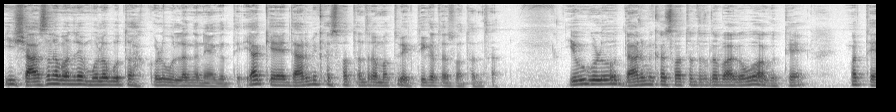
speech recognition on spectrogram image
ಈ ಶಾಸನ ಬಂದರೆ ಮೂಲಭೂತ ಹಕ್ಕುಗಳು ಉಲ್ಲಂಘನೆ ಆಗುತ್ತೆ. ಯಾಕೆ? ಧಾರ್ಮಿಕ ಸ್ವಾತಂತ್ರ್ಯ ಮತ್ತು ವ್ಯಕ್ತಿಗತ ಸ್ವಾತಂತ್ರ್ಯ. ಇವುಗಳು ಧಾರ್ಮಿಕ ಸ್ವಾತಂತ್ರ್ಯದ ಭಾಗವೂ ಆಗುತ್ತೆ ಮತ್ತು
